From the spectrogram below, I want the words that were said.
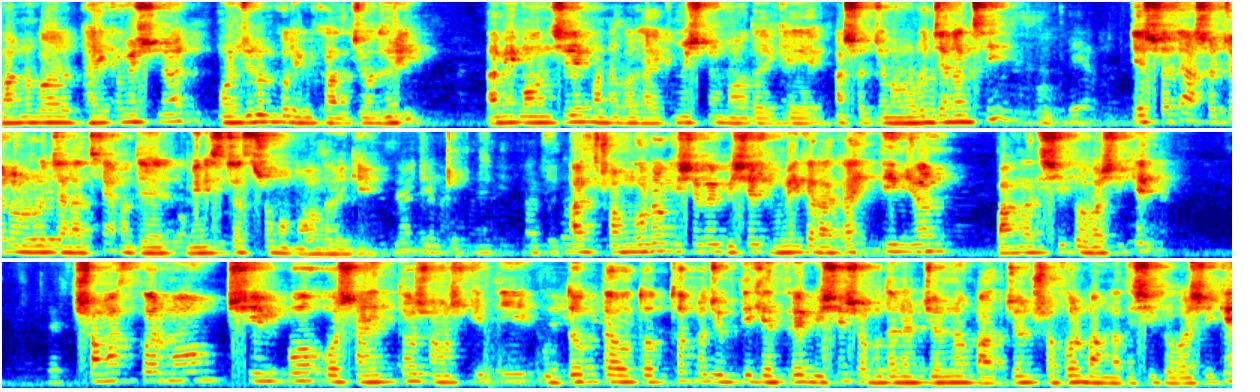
মাননীয় হাই কমিশনার মঞ্জুরুল করিম খান চৌধুরী, আমি মঞ্চে মাননীয় হাই কমিশনার মহোদয়কে আসার জন্য অনুরোধ জানাচ্ছি। এর সাথে আসার জন্য অনুরোধ জানাচ্ছি আমাদের মিনিস্টার শ্রম মহোদয়কে। আজ সংগঠক হিসেবে বিশেষ ভূমিকা রাখায় তিনজন বাংলাদেশি প্রবাসীকে সমাজকর্ম, শিল্প ও সাহিত্য, সংস্কৃতি, উদ্যোক্তা ও তথ্য প্রযুক্তি ক্ষেত্রে বিশেষ অবদানের জন্য পাঁচজন সফল বাংলাদেশি প্রবাসীকে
